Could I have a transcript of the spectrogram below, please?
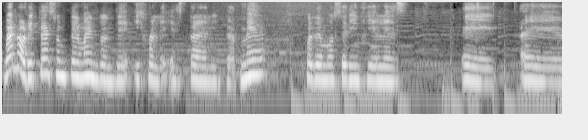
bueno, ahorita es un tema en donde, híjole, está el Internet, podemos ser infieles eh, eh,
